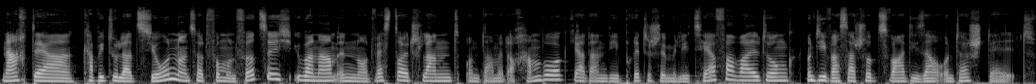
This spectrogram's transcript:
Nach der Kapitulation 1945 übernahm in Nordwestdeutschland und damit auch Hamburg ja dann die britische Militärverwaltung und die Wasserschutz war dieser unterstellt.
